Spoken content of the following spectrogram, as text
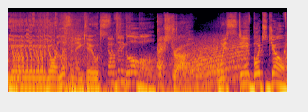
You're, you're, you're listening to Something Global Extra with Steve Butch Jones.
